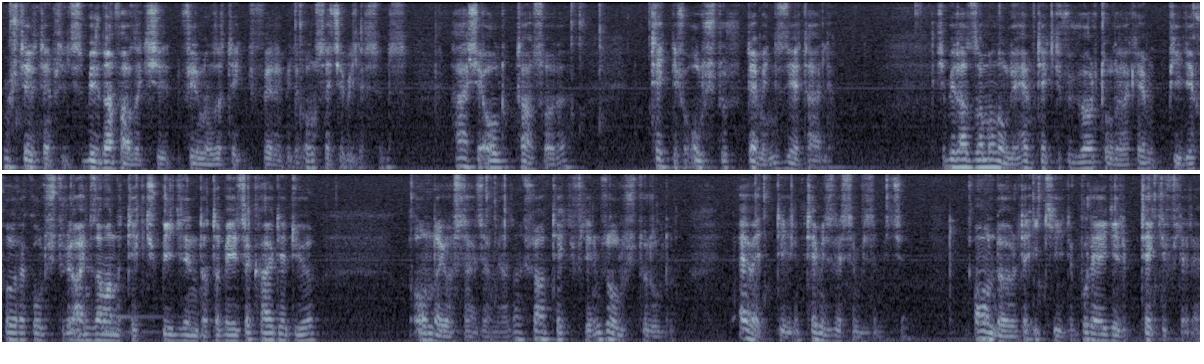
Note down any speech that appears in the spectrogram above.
müşteri temsilcisi birden fazla kişi firmanıza teklif verebilir. Onu seçebilirsiniz. Her şey olduktan sonra teklifi oluştur demeniz yeterli. Şimdi biraz zaman oluyor. Hem teklifi Word olarak hem PDF olarak oluşturuyor. Aynı zamanda teklif bilgilerini database'e kaydediyor. Onu da göstereceğim birazdan. Şu an tekliflerimiz oluşturuldu. Evet diyelim temizlesin bizim için. 14'e 2 idi. Buraya gelip tekliflere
